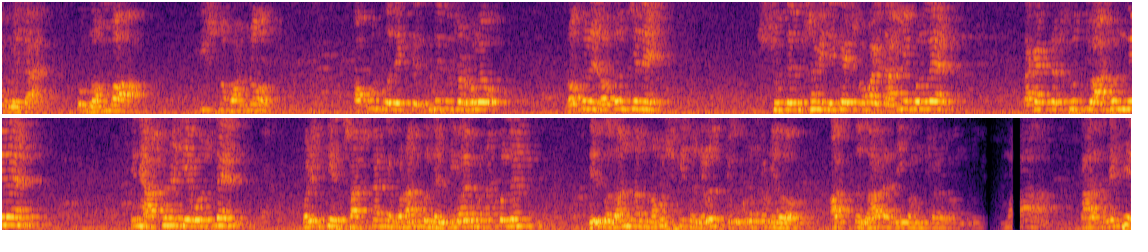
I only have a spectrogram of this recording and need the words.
চলে যায়, খুব লম্বা, কৃষ্ণবর্ণ। অপূর্ব দেখতে ধুলে ধূসর হলেও রতনে রতন চেনে। সুখদেব গোস্বামী দেখে সবাই দাঁড়িয়ে পড়লেন তাকে একটা সূর্য আসন দিলেন। তিনি আসনে গিয়ে বসলেন। পরীক্ষিত সাষ্টাঙ্গে প্রণাম করলেন। কীভাবে প্রণাম করলেন? দীর্ঘ দণ্ড নমস্কৃত নিরজ্জ গুরু সমিল আত্মধারা দিগম সর্বং মা কাজ রেখে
